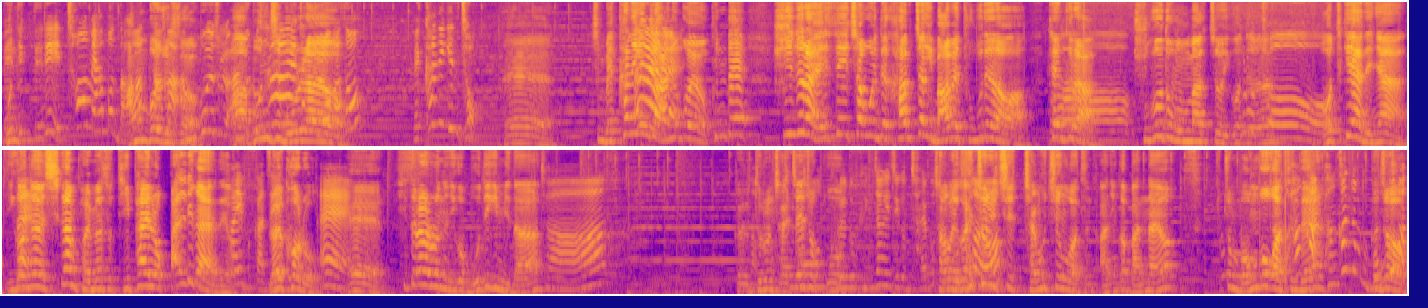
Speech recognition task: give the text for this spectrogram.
메딕들이 처음에 한번 안 나왔다가 보여줬어요. 안 보여줄 아, 안으로 뭔지 살짝 몰라요. 들어가서 메카닉인 척. 예. 지금 메카닉인 줄 네. 아는 거예요. 근데 히드라 SH 하고 있는데 갑자기 마음에 두 부대 나와. 탱크라. 와, 죽어도 못 막죠 이거는. 그렇죠. 어떻게 해야 되냐? 이거는 시간 벌면서 디파일로 빨리 가야 돼요. 파이브까지. 럴커로. 네. 예. 히드라로는 이거 못 이깁니다. 자. 그래도 드론 잘 지금 째줬고. 그래도 굉장히 지금 잘 붙여 잠깐만 이거 해처 위치 잘못 찍은 것 같은 아닌가 맞나요? 좀 먼 거 같은데. 반칸, 정도 그죠? 먼것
